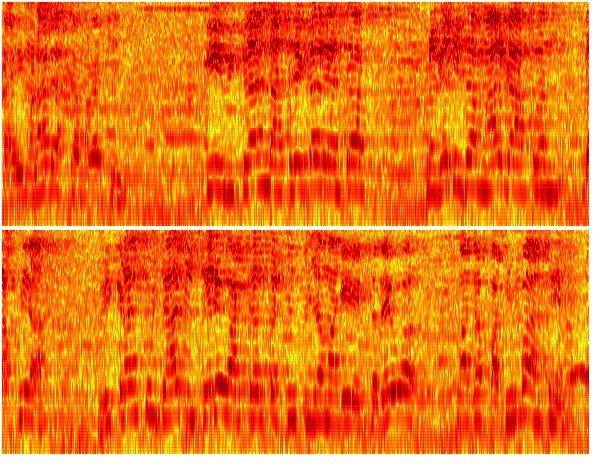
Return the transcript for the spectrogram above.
काही म्हणाले आता मगाशी की विक्रांत आचरेकर यांचा प्रगतीचा मार्ग आपण दाखवूया. विक्रांत तू ज्या दिशेने वाटचाल करशील तुझ्या मागे सदैव माझा पाठिंबा असेल.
